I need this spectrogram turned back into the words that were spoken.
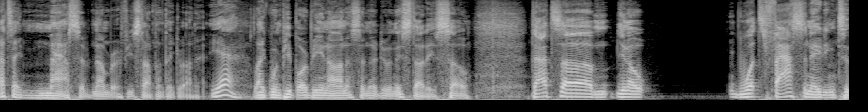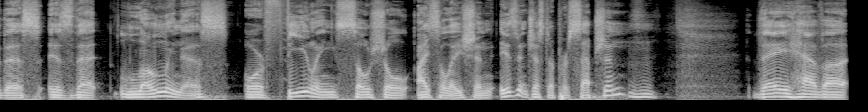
That's a massive number if you stop and think about it Yeah. like when people are being honest and they're doing these studies. So that's um, you know what's fascinating to this is that loneliness or feeling social isolation isn't just a perception. They have uh,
